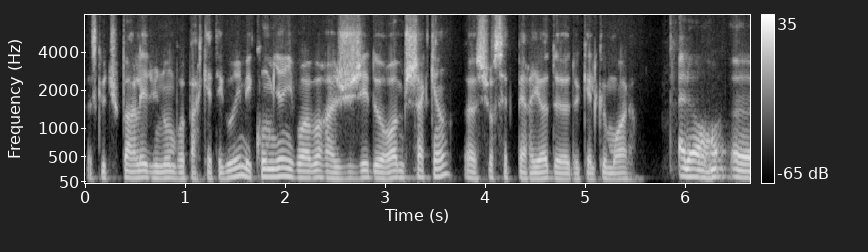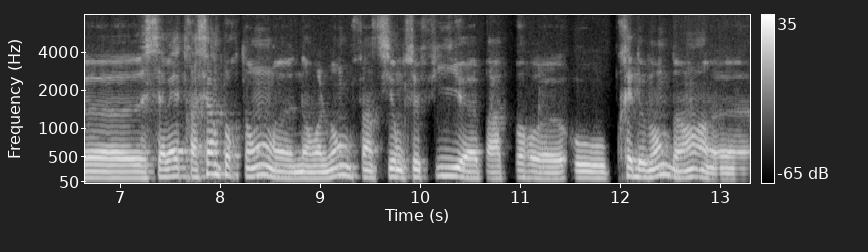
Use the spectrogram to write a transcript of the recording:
Parce que tu parlais du nombre par catégorie, mais combien ils vont avoir à juger de Rome chacun euh, sur cette période de quelques mois là? Alors, euh, ça va être assez important euh, normalement. Enfin, si on se fie euh, par rapport aux pré-demandes, hein,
